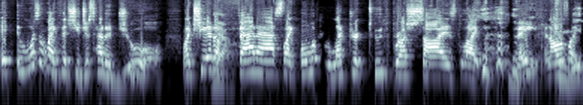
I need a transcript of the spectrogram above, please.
It, it, wasn't like that she just had a Juul. Like she had yeah. a fat ass, like almost electric toothbrush sized like vape. And I was like,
